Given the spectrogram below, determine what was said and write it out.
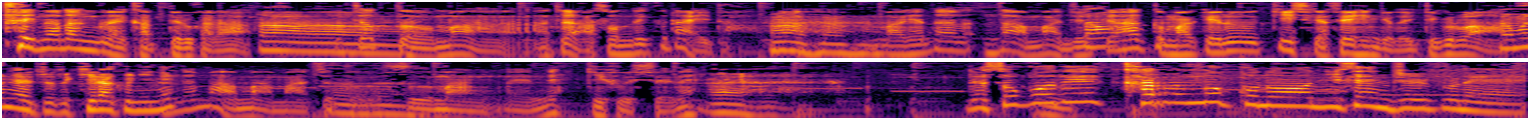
対ならんぐらい買ってるから、あーちょっとまあ、あじゃあ遊んでくらいと。負けたら、まあ、十中八九負ける気しかせえへんけど行ってくるわた。まにはちょっと気楽にね。で、まあまあまあ、ちょっと数万円ね、寄付してね。はいはいはい。で、そこでからのこの2019年、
